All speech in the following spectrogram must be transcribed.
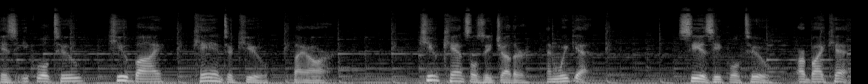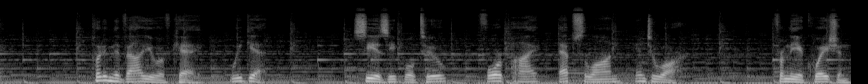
is equal to q by k into q by r. q cancels each other, and we get c is equal to r by k. Putting the value of k, we get c is equal to 4 pi epsilon into r. From the equation,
